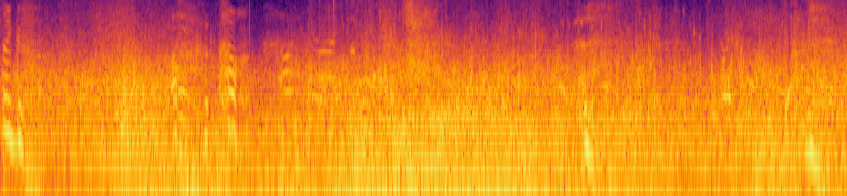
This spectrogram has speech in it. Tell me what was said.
have to go. Oh, oh.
